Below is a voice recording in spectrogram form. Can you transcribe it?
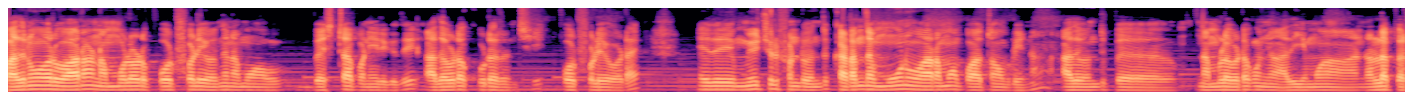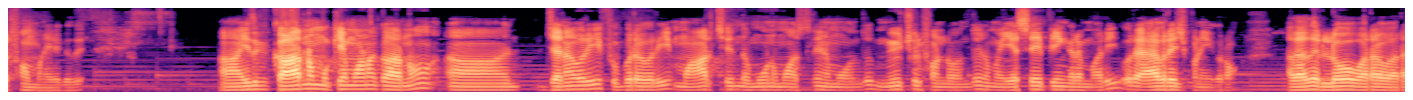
பதினோரு வாரம் நம்மளோட போர்ட்ஃபோலியோ வந்து நம்ம பெஸ்ட்டாக பண்ணியிருக்குது. அதோட கூட இருந்துச்சு போர்ட்ஃபோலியோவோட இது மியூச்சுவல் ஃபண்ட் வந்து கடந்த மூணு வாரமாக பார்த்தோம் அப்படின்னா அது வந்து இப்போ நம்மளை விட கொஞ்சம் அதிகமாக நல்லா பெர்ஃபார்ம் பண்ணியிருக்குது. இதுக்கு காரணம் முக்கியமான காரணம் ஜனவரி பிப்ரவரி மார்ச் இந்த மூணு மாதத்துலேயும் நம்ம வந்து மியூச்சுவல் ஃபண்டை வந்து நம்ம எஸ்ஐபிங்கிற மாதிரி ஒரு ஆவரேஜ் பண்ணிக்கிறோம். அதாவது லோ வர வர.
